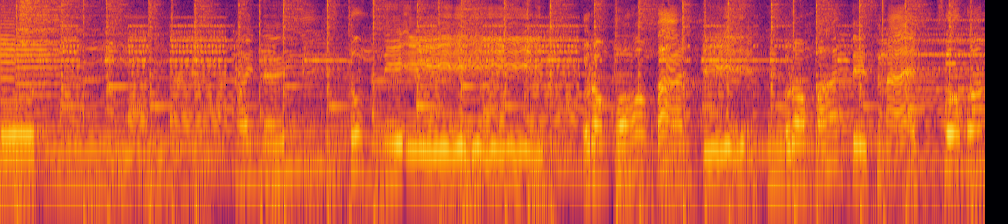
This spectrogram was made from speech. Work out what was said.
លូតហើយនៅទុំនេះរំផងបានទេរំបានទេស្នេហ៍សូមរំ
